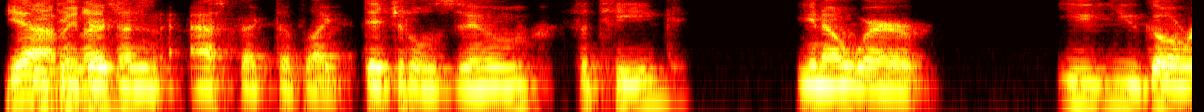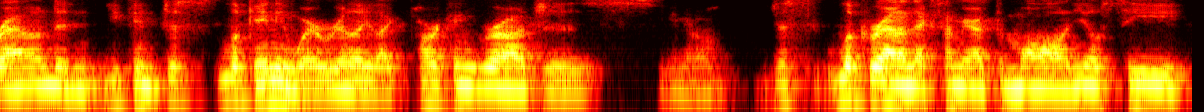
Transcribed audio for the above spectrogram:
yeah, I mean, there's just, an aspect of like digital zoom fatigue, you know, where you you go around and you can just look anywhere really, like parking garages, you know, just look around next time you're at the mall and you'll see,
